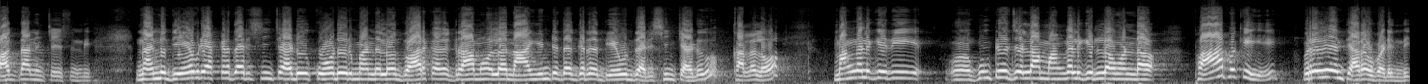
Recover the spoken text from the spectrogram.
వాగ్దానం చేసింది. నన్ను దేవుడు ఎక్కడ దర్శించాడు? కోడూరు మండలం ద్వారకా గ్రామంలో నా ఇంటి దగ్గర దేవుడు దర్శించాడు కలలో. మంగళగిరి గుంటూరు జిల్లా మంగళగిరిలో ఉన్న పాపకి హృదయం తెరవబడింది.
